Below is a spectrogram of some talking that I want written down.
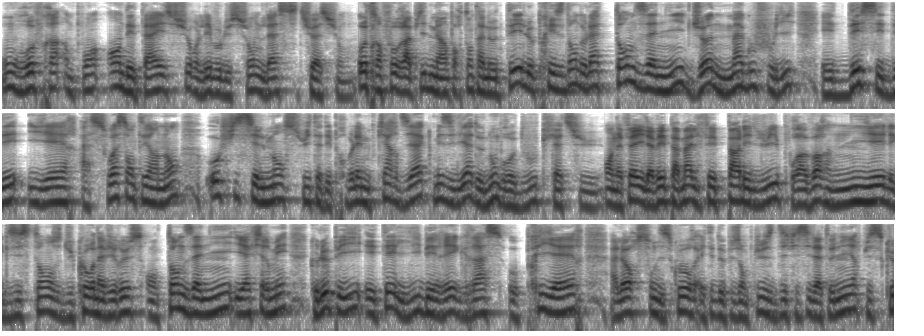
on refera un point en détail sur l'évolution de la situation. Autre info rapide mais importante à noter, le président de la Tanzanie, John Magufuli, est décédé hier à 61 ans, officiellement suite à des problèmes cardiaques, mais il y a de nombreux doutes là-dessus. En effet, il avait pas mal fait parler de lui pour avoir nié l'existence du coronavirus en Tanzanie et affirmé que le pays était libéré grâce aux prières. Alors son discours était de plus en plus difficile à tenir puisque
